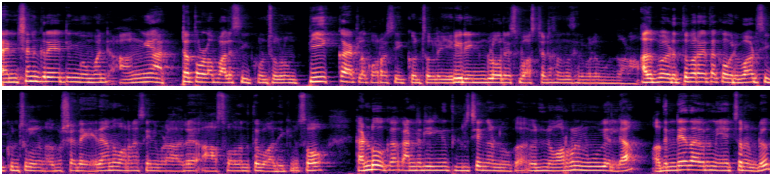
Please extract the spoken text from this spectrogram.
ടെൻഷൻ ക്രിയേറ്റിംഗ് മൂവ്മെന്റ് അങ്ങേ അറ്റത്തുള്ള പല സീക്വൻസുകളും പീക്കായിട്ടുള്ള കുറേ സീക്വൻസുകൾ ഈ ഒരു ഇൻഗ്ലോറിയസ് ബാസ്റ്റേഴ്സ് എന്ന സിനിമയിൽ നമുക്ക് കാണാം. അതിപ്പോൾ എടുത്തു പറയത്തക്ക ഒരുപാട് സീക്വൻസുകളുണ്ട് പക്ഷേ അത് ഏതാന്ന് പറഞ്ഞ സിനിമയുടെ ഒരു ആസ്വാദനത്തെ ബാധിക്കും. സോ കണ്ടു നോക്കുക കണ്ടിട്ടില്ലെങ്കിൽ തീർച്ചയായും കണ്ടു നോക്കുക. ഒരു നോർമൽ മൂവി അല്ല. അതിന്റേതായ ഒരു നേച്ചർ ഉണ്ട്.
